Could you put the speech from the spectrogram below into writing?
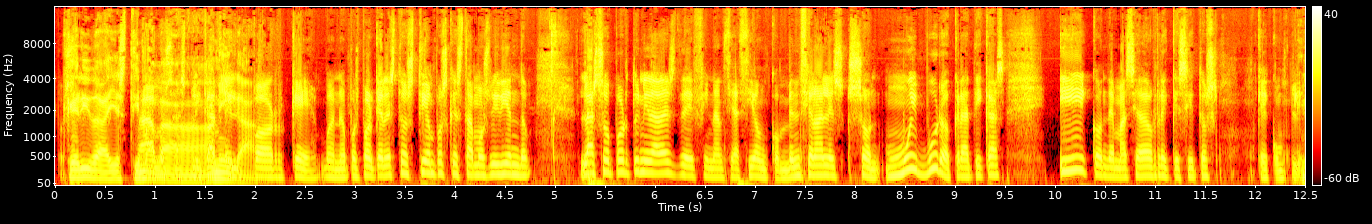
pues querida y Vamos a estimada amiga? el por qué. Bueno, pues porque en estos tiempos que estamos viviendo, las oportunidades de financiación convencionales son muy burocráticas y con demasiados requisitos que cumplir.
